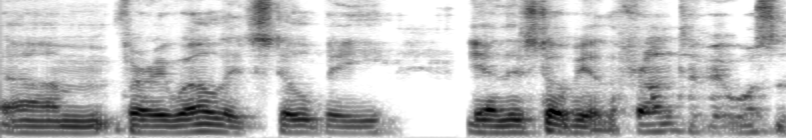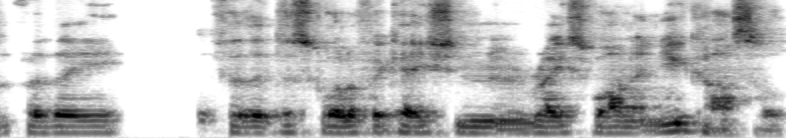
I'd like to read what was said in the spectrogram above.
um, very well. They'd still be yeah they'd still be at the front if it wasn't for the for the disqualification race one at Newcastle,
